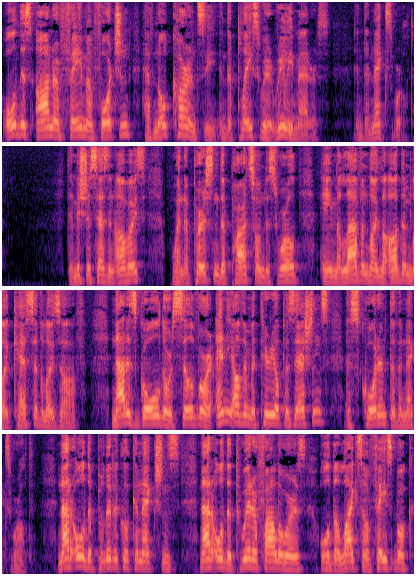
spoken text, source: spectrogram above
All this honor, fame, and fortune have no currency in the place where it really matters, in the next world. The Mishnah says in Avos, when a person departs from this world, aim eleven loy la'adam loy kesev loy zav not as gold or silver or any other material possessions, escort him to the next world. Not all the political connections, not all the Twitter followers, all the likes on Facebook,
